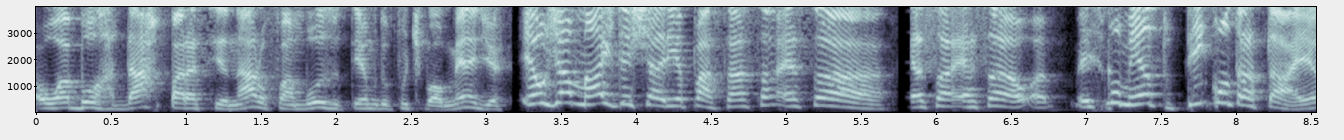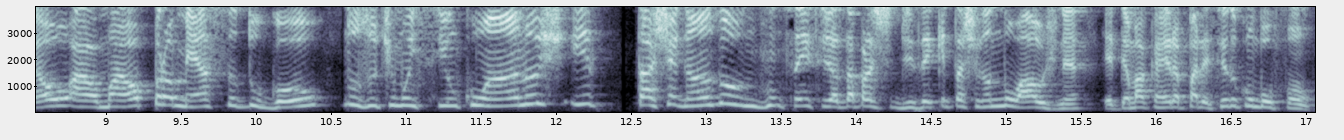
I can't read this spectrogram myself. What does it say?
o abordar para assinar, o famoso termo do futebol manager, eu jamais deixaria passar essa, essa, essa, essa, esse momento. Tem que contratar. É a maior promessa do gol nos últimos cinco anos e tá chegando, não sei se já dá para dizer que ele tá chegando no auge, né? Ele tem uma carreira parecida com o Buffon,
